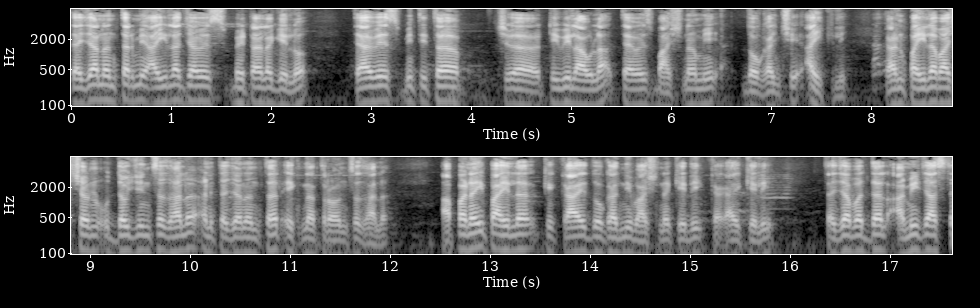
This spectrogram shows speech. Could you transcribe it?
त्याच्यानंतर मी आईला ज्यावेळेस भेटायला गेलो त्यावेळेस मी तिथं टी व्ही लावला. त्यावेळेस भाषणं मी दोघांची ऐकली. कारण पहिलं भाषण उद्धवजींचं झालं आणि त्याच्यानंतर एकनाथरावांचं झालं. आपणही पाहिलं की काय दोघांनी भाषणं केली काय केली. त्याच्याबद्दल आम्ही जास्त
